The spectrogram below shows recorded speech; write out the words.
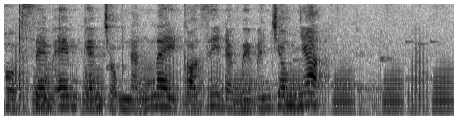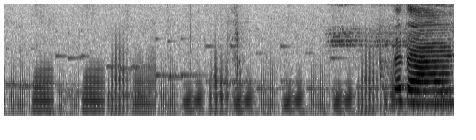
hộp xem em kem chống nắng này có gì đặc biệt bên trong nhá. Ta ta!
